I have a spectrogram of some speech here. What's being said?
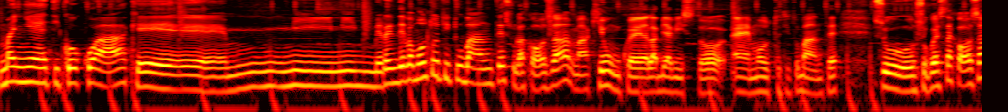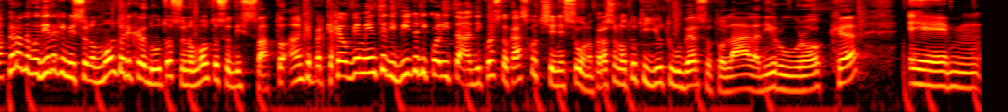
magnetico qua che mi, mi, rendeva molto titubante sulla cosa, ma chiunque l'abbia visto è molto titubante su, su questa cosa. Però devo dire che mi sono molto ricreduto, sono molto soddisfatto, anche perché ovviamente di video di qualità di questo casco ce ne sono, però sono tutti youtuber sotto l'ala di Rurok e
